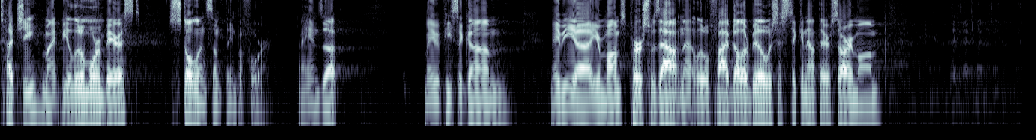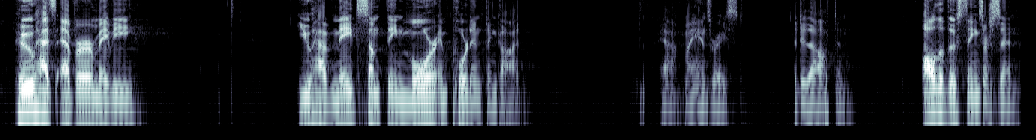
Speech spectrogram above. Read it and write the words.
touchy, might be a little more embarrassed, stolen something before? My hand's up. Maybe a piece of gum. Maybe uh, your mom's purse was out and that little $5 bill was just sticking out there. Sorry, mom. Who has ever maybe you have made something more important than God. Yeah, my hand's raised. I do that often. All of those things are sin,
